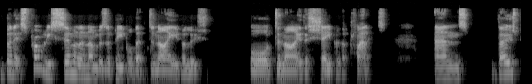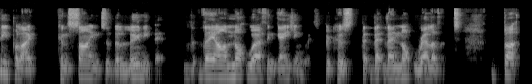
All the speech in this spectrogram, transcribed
but it's probably similar numbers of people that deny evolution or deny the shape of the planet. And those people I consign to the loony bit they are not worth engaging with because they're not relevant. But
